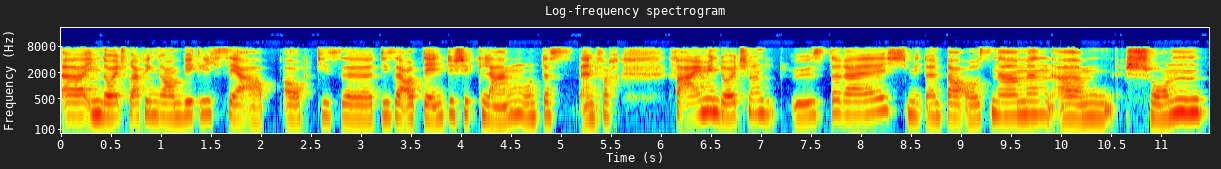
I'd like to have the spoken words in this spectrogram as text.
äh, im deutschsprachigen Raum wirklich sehr ab, auch diese, dieser authentische Klang und das einfach vor allem in Deutschland und Österreich mit ein paar Ausnahmen ähm, schon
